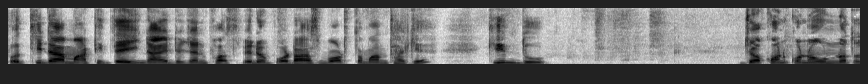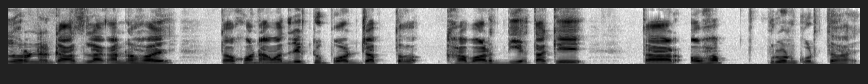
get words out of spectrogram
প্রতিটা মাটিতেই নাইট্রোজেন, ফসফেট ও পটাশ বর্তমান থাকে। কিন্তু যখন কোনো উন্নত ধরনের গাছ লাগানো হয়, তখন আমাদের একটু পর্যাপ্ত খাবার দিয়ে তাকে তার অভাব পূরণ করতে হয়।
